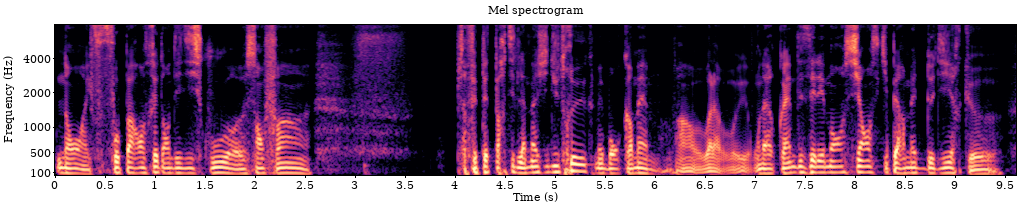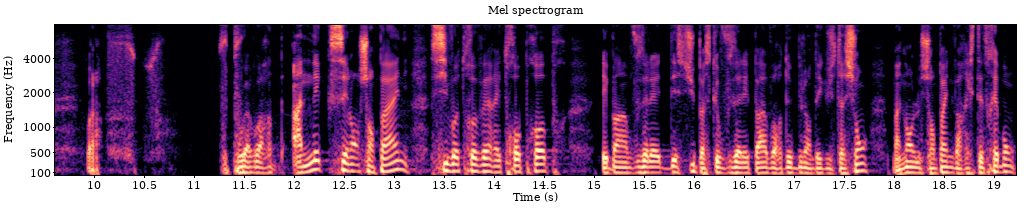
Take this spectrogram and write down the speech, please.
non, il faut pas rentrer dans des discours euh, sans fin. Ça fait peut-être partie de la magie du truc, mais bon, quand même. Enfin, voilà, on a quand même des éléments en science qui permettent de dire que, voilà, vous pouvez avoir un excellent champagne. Si votre verre est trop propre, eh ben, vous allez être déçu parce que vous n'allez pas avoir de bulles en dégustation. Maintenant, le champagne va rester très bon.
